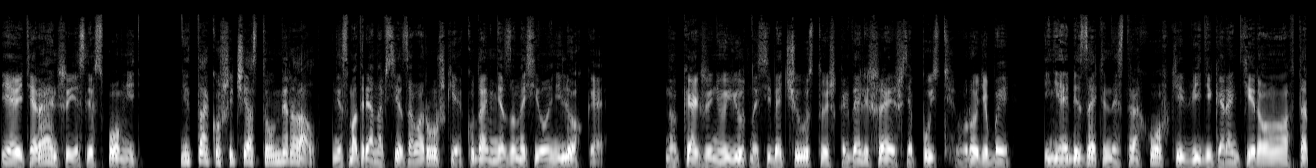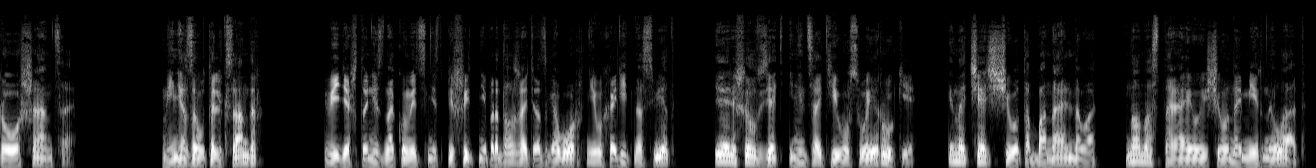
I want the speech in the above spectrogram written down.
Я ведь и раньше, если вспомнить, не так уж и часто умирал, несмотря на все заварушки, куда меня заносило нелегкое. Но как же неуютно себя чувствуешь, когда лишаешься пусть вроде бы и необязательной страховки в виде гарантированного второго шанса. Меня зовут Александр. Видя, что незнакомец не спешит не продолжать разговор, не выходить на свет, я решил взять инициативу в свои руки и начать с чего-то банального, но настраивающего на мирный лад.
